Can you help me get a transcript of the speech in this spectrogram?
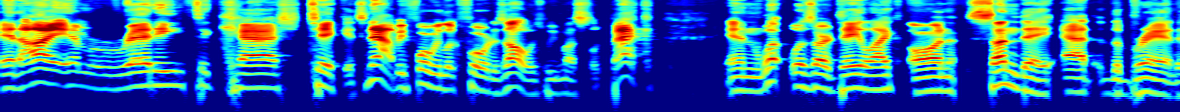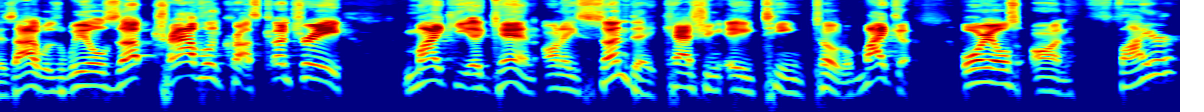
and I am ready to cash tickets. Now, before we look forward, as always, we must look back. And what was our day like on Sunday at the brand? As I was wheels up, traveling cross country, Mikey again on a Sunday, cashing a team total. Micah, Orioles on fire.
